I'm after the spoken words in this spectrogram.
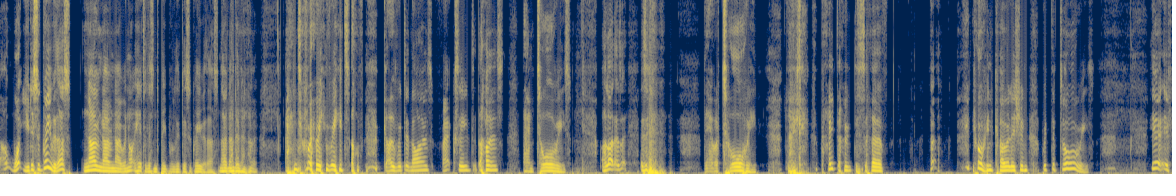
uh, what you disagree with us? No, no, no. We're not here to listen to people who disagree with us. No, no, no, no, no. and where he reads of COVID deniers, vaccine deniers, and Tories. I like that. They're a Tory. They they don't deserve. You're in coalition with the Tories. Yeah, if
